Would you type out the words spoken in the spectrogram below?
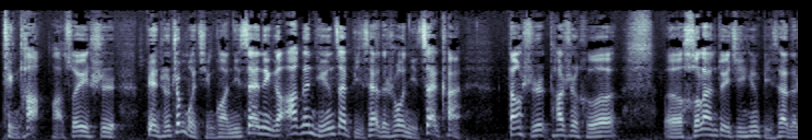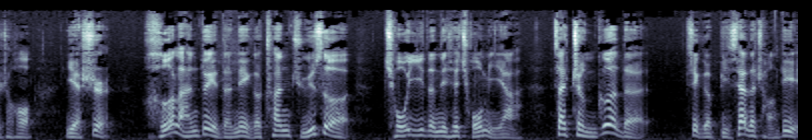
挺他啊，所以是变成这么个情况。你在那个阿根廷在比赛的时候，你再看，当时他是和呃荷兰队进行比赛的时候，也是荷兰队的那个穿橘色球衣的那些球迷啊，在整个的这个比赛的场地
